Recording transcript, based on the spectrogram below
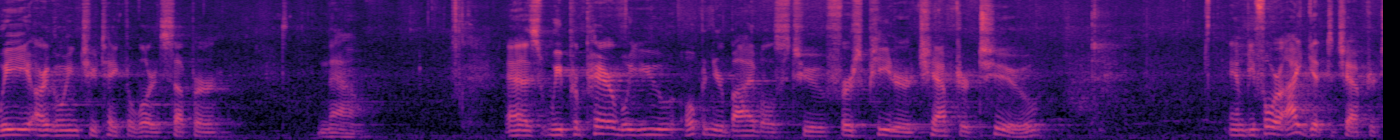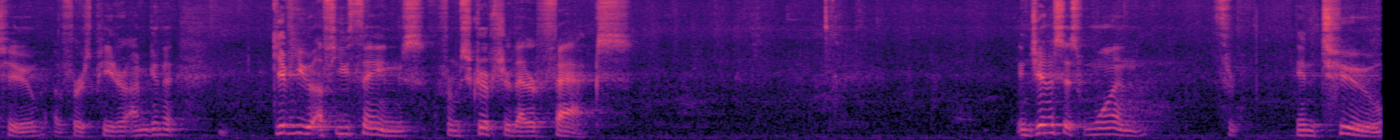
we are going to take the Lord's Supper now. As we prepare, will you open your Bibles to 1 Peter chapter 2? And before I get to chapter 2 of 1 Peter, I'm going to give you a few things from Scripture that are facts. In Genesis 1 in 2,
